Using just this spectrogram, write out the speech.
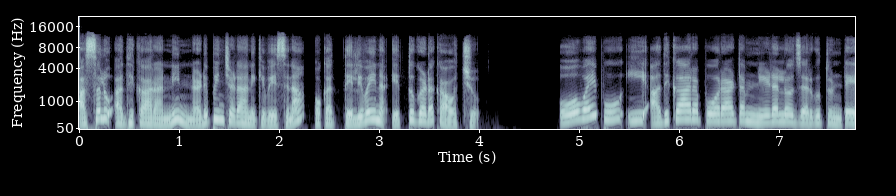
అసలు అధికారాన్ని నడిపించడానికి వేసిన ఒక తెలివైన ఎత్తుగడ కావచ్చు. ఓవైపు ఈ అధికార పోరాటం నీడలో జరుగుతుంటే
